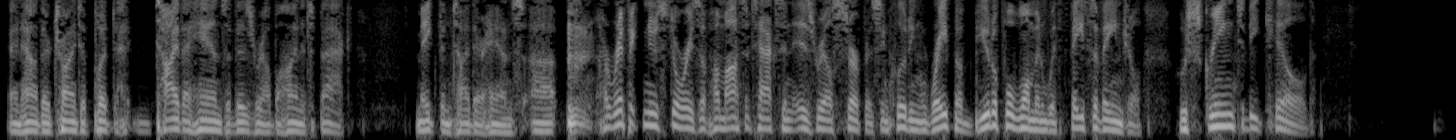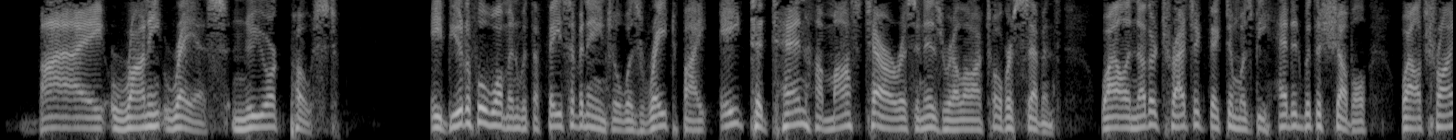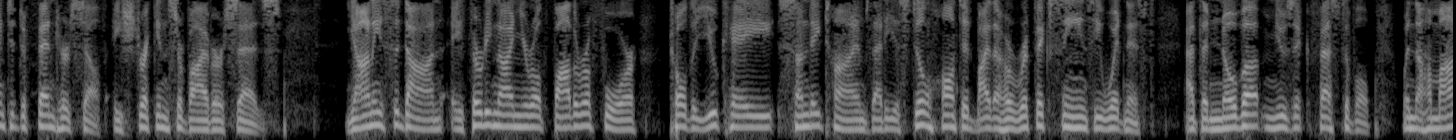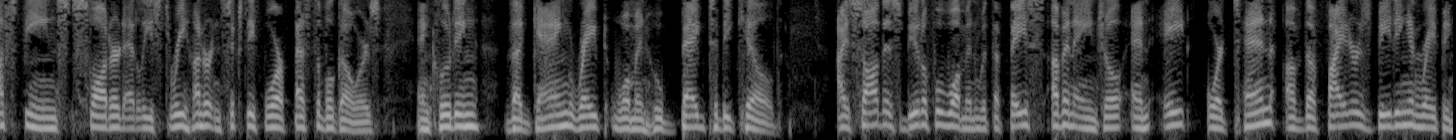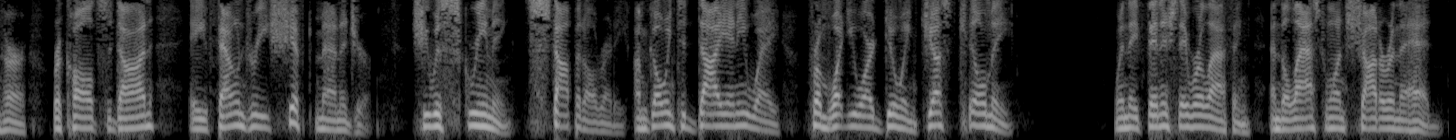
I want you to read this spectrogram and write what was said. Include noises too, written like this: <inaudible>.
and how they're trying to put tie the hands of Israel behind its back, make them tie their hands. Uh, <clears throat> horrific news stories of Hamas attacks in Israel surface, including rape of beautiful woman with face of angel who screamed to be killed. By Ronny Reyes, New York Post. A beautiful woman with the face of an angel was raped by eight to ten Hamas terrorists in Israel on October 7th, while another tragic victim was beheaded with a shovel while trying to defend herself, a stricken survivor says. Yanni Sedan, a 39 year old father of four, told the UK Sunday Times that he is still haunted by the horrific scenes he witnessed at the Nova Music Festival when the Hamas fiends slaughtered at least 364 festival goers including the gang raped woman who begged to be killed. I saw this beautiful woman with the face of an angel and eight or ten of the fighters beating and raping her, recalled Sedan, a foundry shift manager. She was screaming, Stop it already. I'm going to die anyway from what you are doing. Just kill me. When they finished, they were laughing, and the last one shot her in the head.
